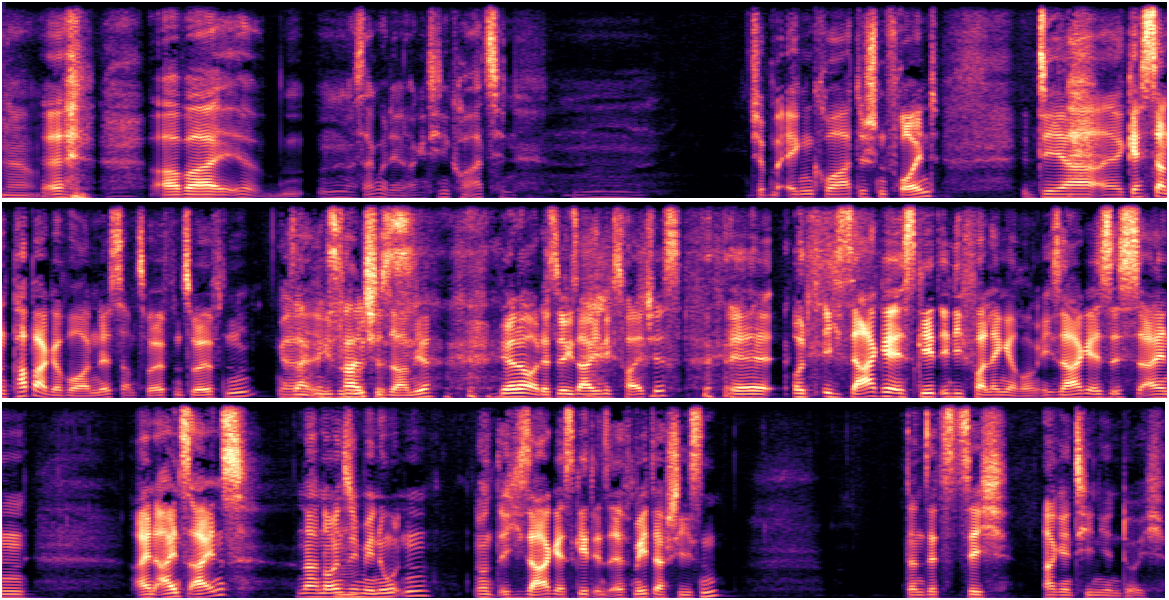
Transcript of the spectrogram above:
Ja. Äh, aber äh, was sagen wir denn? Argentinien, Kroatien. Hm. Ich habe einen engen kroatischen Freund, der äh, gestern Papa geworden ist, am 12.12. .12. Äh, Sag nichts Falsches. Samir. genau, deswegen sage ich nichts Falsches. äh, und ich sage, es geht in die Verlängerung. Ich sage, es ist ein ein 1-1 nach 90 mhm. Minuten und ich sage, es geht ins Elfmeterschießen, dann setzt sich Argentinien durch.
